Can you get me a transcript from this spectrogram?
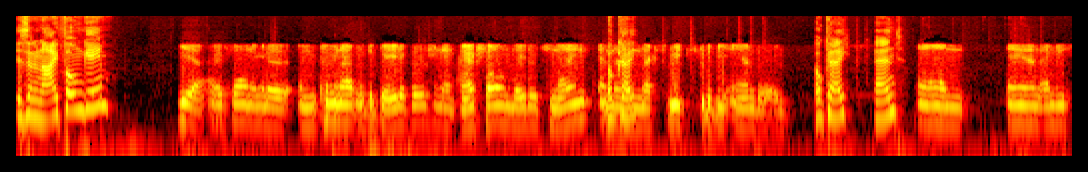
Is it an iPhone game? yeah, iPhone. I'm gonna I'm coming out with the beta version on iPhone later tonight, and Okay. then next week's gonna be Android. Okay. And Um, and I'm just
